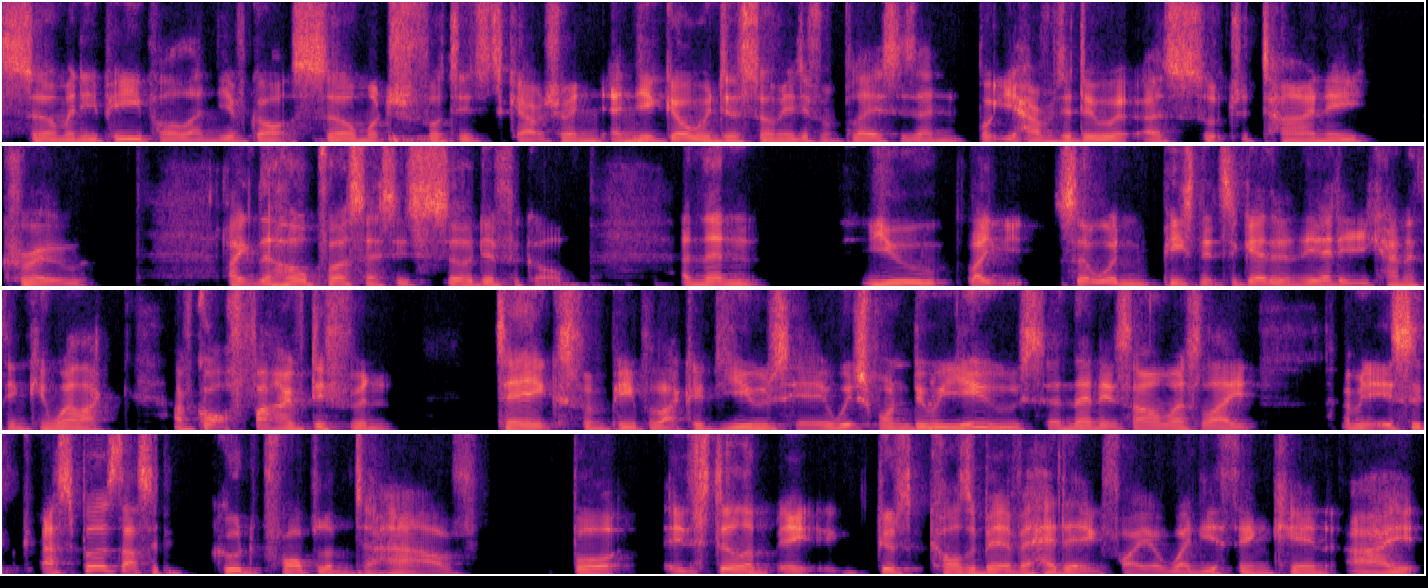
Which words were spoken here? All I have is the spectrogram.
so many people and you've got so much footage to capture and, and you go into so many different places and but you're having to do it as such a tiny crew like the whole process is so difficult and then you like so when piecing it together in the edit you're kind of thinking well like i've got five different takes from people I could use here. Which one do we use? And then it's almost like, I mean, it's a, I suppose that's a good problem to have, but it's still a, it does cause a bit of a headache for you when you're thinking, I,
